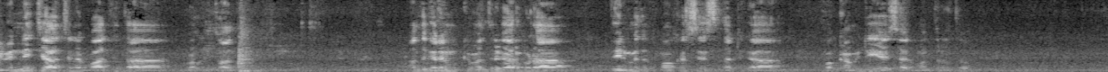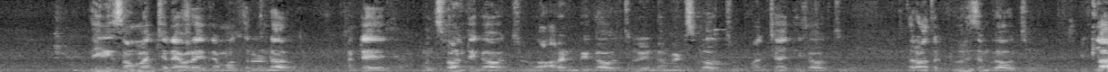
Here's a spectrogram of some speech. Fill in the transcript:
ఇవన్నీ చేయాల్సిన బాధ్యత ప్రభుత్వానికి అందుకనే ముఖ్యమంత్రి గారు కూడా దీని మీద ఫోకస్ చేసేటట్టుగా ఒక కమిటీ వేశారు మంత్రులతో. దీనికి సంబంధించిన ఎవరైతే మంత్రులు ఉన్నారో అంటే మున్సిపాలిటీ కావచ్చు ఆర్ఎండ్బి కావచ్చు ఎండోమెంట్స్ కావచ్చు పంచాయతీ కావచ్చు తర్వాత టూరిజం కావచ్చు ఇట్లా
